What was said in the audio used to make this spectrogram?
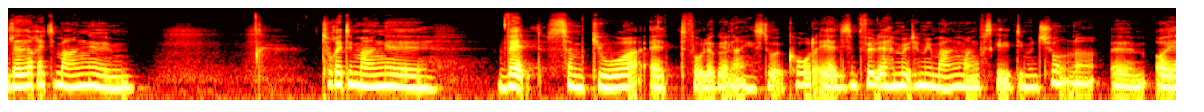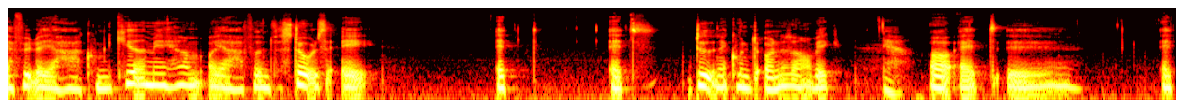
lavede jeg rigtig mange, øh, tog rigtig mange øh, valg, som gjorde, at få at gøre en lang historie kort, og jeg ligesom føler, at jeg har mødt ham i mange, mange forskellige dimensioner, øh, og jeg føler, at jeg har kommunikeret med ham, og jeg har fået en forståelse af, at, at døden er kun et åndedrag væk. Ja. Og at, øh, at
